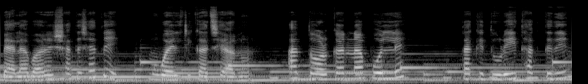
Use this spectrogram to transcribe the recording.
বেলা বাড়ার সাথে সাথে মোবাইলটি কাছে আনুন। আর দরকার না পড়লে তাকে দূরেই থাকতে দিন।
